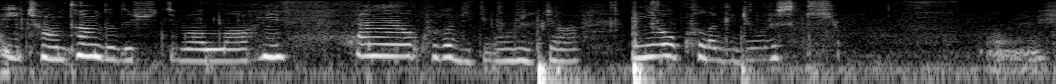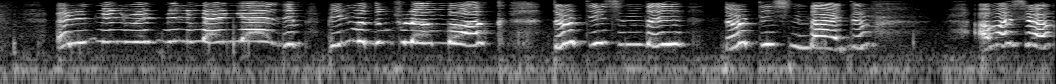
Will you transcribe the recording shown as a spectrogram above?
Ay çantam da düştü vallahi. Hemen okula gidiyoruz ya. Niye okula gidiyoruz ki? Öğretmenim öğretmenim ben geldim. Benim adım Frambuak. 4 yaşındayım. 4 yaşındaydım. Ama şu an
